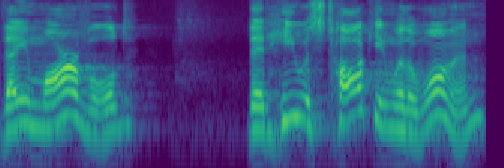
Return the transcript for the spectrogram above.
They marveled that he was talking with a woman,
